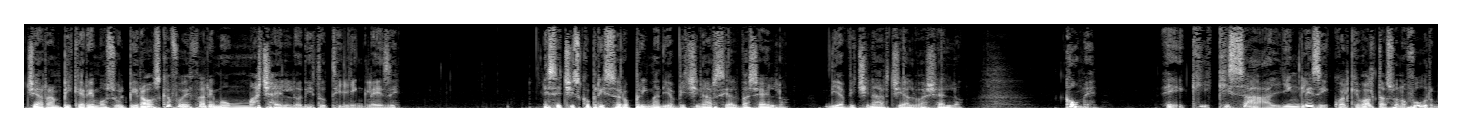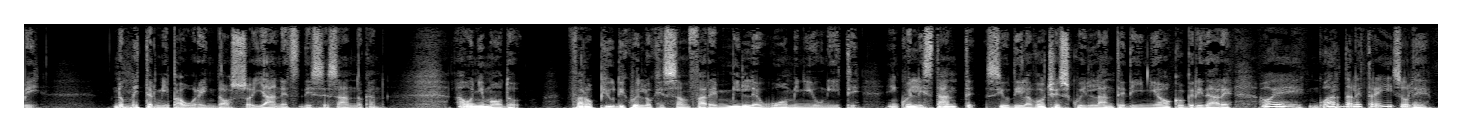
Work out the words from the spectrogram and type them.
Ci arrampicheremo sul piroscafo e faremo un macello di tutti gli inglesi. E se ci scoprissero prima di avvicinarsi al vascello? Di avvicinarci al vascello? Come? E chi, chissà, gli inglesi qualche volta sono furbi. Non mettermi paura indosso, Yanez, disse Sandokan. A ogni modo, farò più di quello che san fare mille uomini uniti. In quell'istante si udì la voce squillante di Gnocco gridare Oe, guarda le tre isole!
